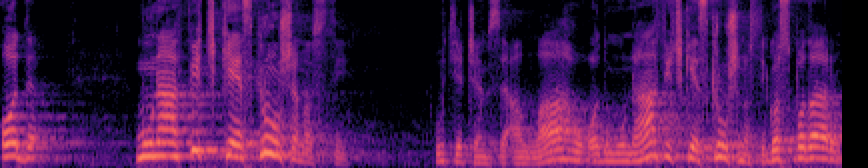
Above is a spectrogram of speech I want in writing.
od munafičke skrušenosti utječem se Allahu od munafičke skrušenosti, gospodaru.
